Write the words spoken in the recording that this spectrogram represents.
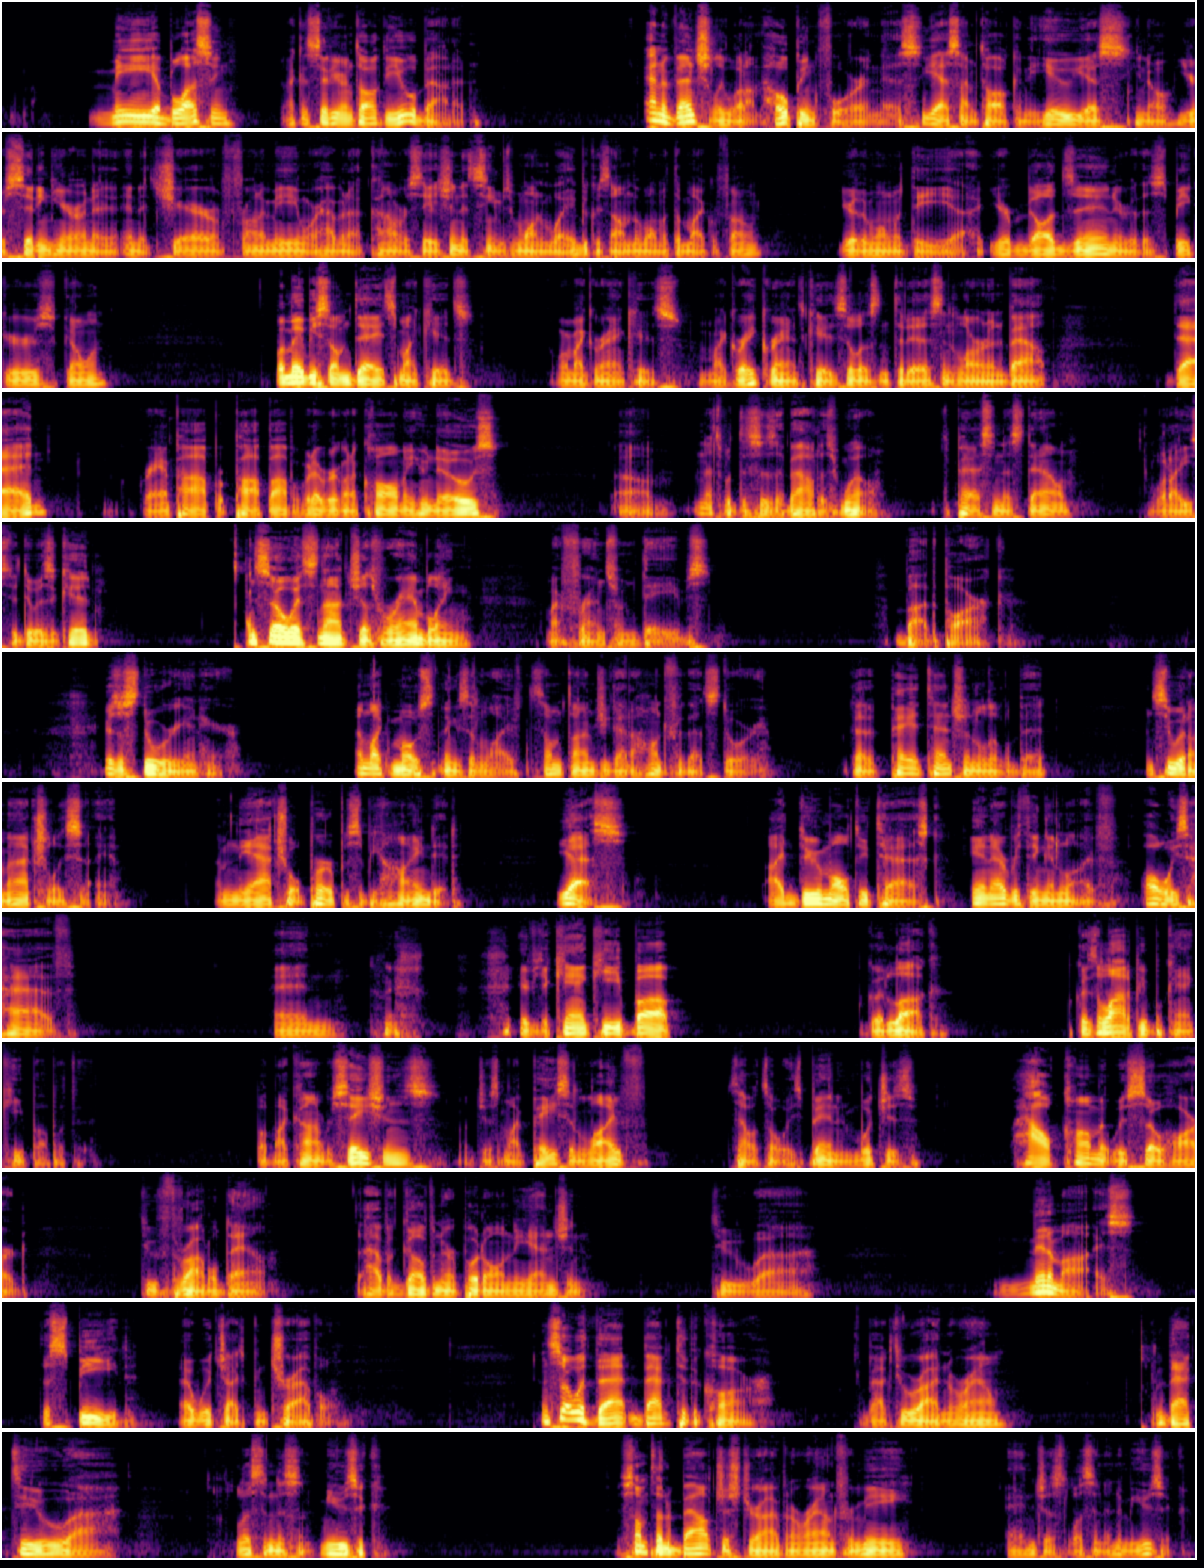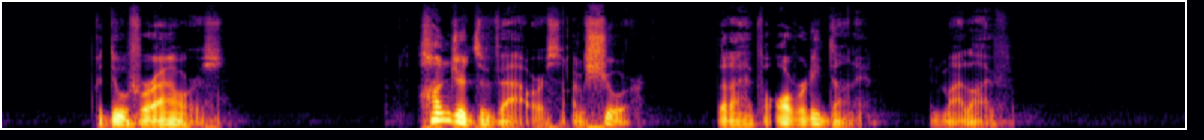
me a blessing. I can sit here and talk to you about it. And eventually, what I'm hoping for in this, yes, I'm talking to you. Yes, you know, you're sitting here in a, in a chair in front of me and we're having a conversation. It seems one way because I'm the one with the microphone. You're the one with the uh, earbuds in or the speakers going. But maybe someday it's my kids or my grandkids, my great grandkids to listen to this and learning about dad, grandpop or pop pop or whatever they're going to call me. Who knows? Um, and that's what this is about as well. It's passing us down, what I used to do as a kid. And so it's not just rambling, my friends from Dave's by the park. There's a story in here. And like most things in life, sometimes you got to hunt for that story. You got to pay attention a little bit and see what I'm actually saying the actual purpose behind it. Yes, I do multitask in everything in life, always have. And if you can't keep up, good luck. Because a lot of people can't keep up with it. But my conversations, just my pace in life, it's how it's always been, which is how come it was so hard to throttle down, to have a governor put on the engine to uh, minimize the speed at which I can travel. And so, with that, back to the car, back to riding around, back to uh, listen to some music. something about just driving around for me and just listening to music. Could do it for hours. Hundreds of hours, I'm sure, that I have already done it in my life.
